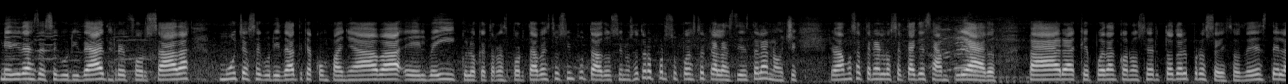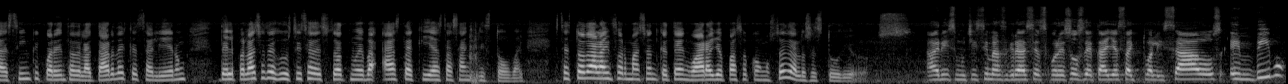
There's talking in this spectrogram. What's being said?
medidas de seguridad reforzada, mucha seguridad que acompañaba el vehículo que transportaba a estos imputados y nosotros por supuesto que a las 10 de la noche le vamos a tener los detalles ampliados para que puedan conocer todo el proceso desde las 5 y 40 de la tarde que salieron del Palacio de Justicia de Ciudad Nueva hasta aquí, hasta San Cristóbal. Esta es toda la información que tengo. Ahora yo paso con usted a los estudios. Aris, muchísimas gracias por esos detalles actualizados en vivo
